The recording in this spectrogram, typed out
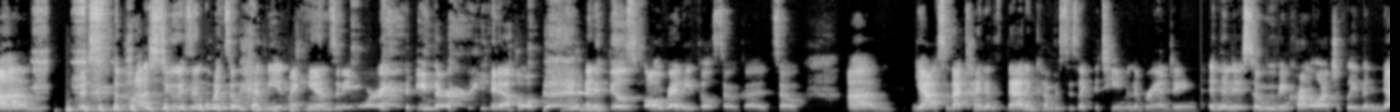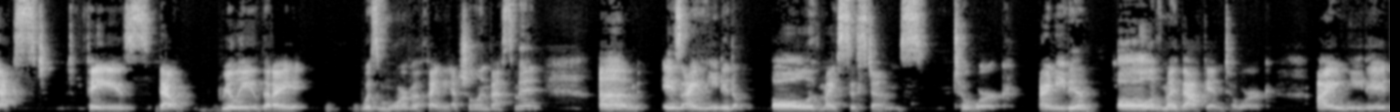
um, this, the pot of stew isn't quite so heavy in my hands anymore either, you know, and it feels already feels so good. So, um, yeah, so that kind of, that encompasses like the team and the branding. And then it, so moving chronologically, the next phase that really, that I was more of a financial investment, um, is I needed all of my systems to work. I needed yeah. all of my back end to work. I needed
